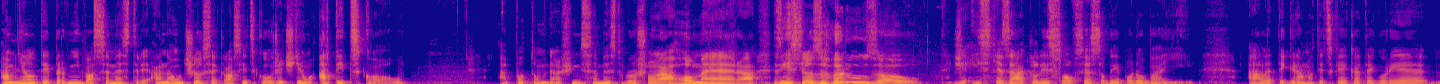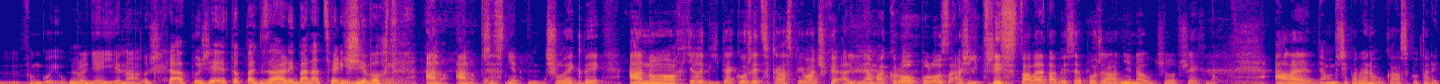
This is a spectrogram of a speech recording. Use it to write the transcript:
a měl ty první dva semestry a naučil se klasickou řečtinu atickou, a potom v dalším semestru došlo na Homéra, zjistil s hrůzou, že jistě základy slov se sobě podobají, ale ty gramatické kategorie fungují hmm. úplně hmm. jinak. Už chápu, že je to pak záliba na celý život. Ano, ano, přesně. Člověk by, ano, chtěl být jako řecká zpěvačka Alina Makropoulos a žít 300 let, aby se pořádně naučil všechno. Ale já mám připravenou ukázku tady.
